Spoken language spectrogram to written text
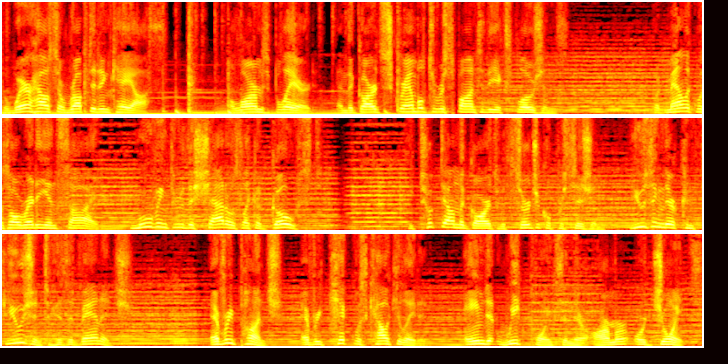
The warehouse erupted in chaos. Alarms blared, and the guards scrambled to respond to the explosions. But Malik was already inside, moving through the shadows like a ghost. He took down the guards with surgical precision, using their confusion to his advantage. Every punch, every kick was calculated, aimed at weak points in their armor or joints,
